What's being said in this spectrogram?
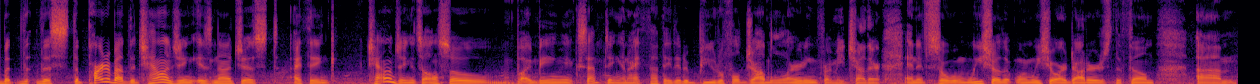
but the, the the part about the challenging is not just I think challenging it's also by being accepting and I thought they did a beautiful job learning from each other and if so when we show that when we show our daughters the film um,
